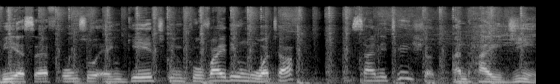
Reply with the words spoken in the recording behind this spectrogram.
VSF also engaged in providing water, sanitation, and hygiene,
